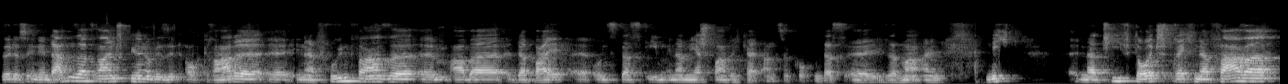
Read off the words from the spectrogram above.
Würde es in den Datensatz reinspielen und wir sind auch gerade äh, in der frühen Phase, ähm, aber dabei, äh, uns das eben in der Mehrsprachigkeit anzugucken, dass, äh, ich sag mal, ein nicht nativ deutsch sprechender Fahrer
